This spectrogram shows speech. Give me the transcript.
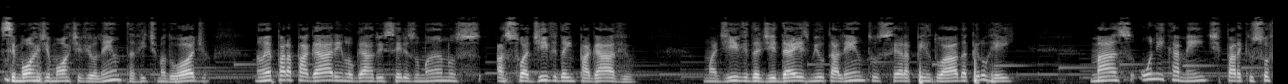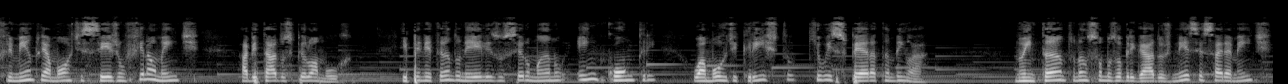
Se morre de morte violenta, vítima do ódio, não é para pagar em lugar dos seres humanos a sua dívida impagável, uma dívida de 10 mil talentos era perdoada pelo rei, mas unicamente para que o sofrimento e a morte sejam finalmente habitados pelo amor, e penetrando neles o ser humano encontre o amor de Cristo que o espera também lá. No entanto, não somos obrigados necessariamente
